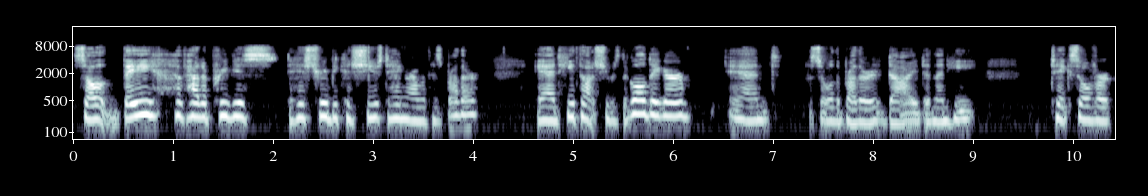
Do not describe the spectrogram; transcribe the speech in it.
So they have had a previous history because she used to hang around with his brother and he thought she was the gold digger and so the brother died and then he takes over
